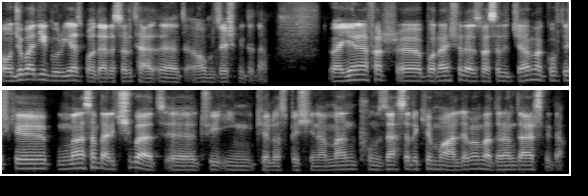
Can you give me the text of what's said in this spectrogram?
و اونجا باید یه گروهی از مدرسا رو آموزش می‌دادم. و یه نفر بلند شد از وسط جمع و گفتش که من اصلا برای چی باید توی این کلاس بشینم؟ من 15 ساله که معلمم و دارم درس میدم.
